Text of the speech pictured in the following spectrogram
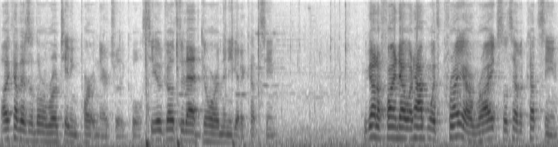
I like how there's a little rotating part in there. It's really cool. So you go through that door and then you get a cutscene. We gotta find out what happened with Kreia, right? So let's have a cutscene.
